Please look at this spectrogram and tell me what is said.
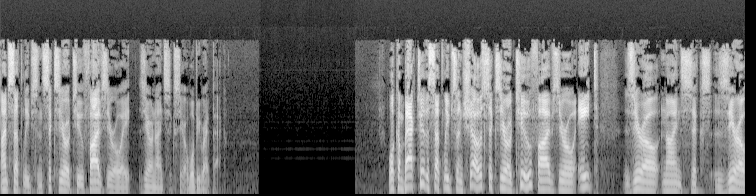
I'm Seth Leibsohn, 602 508 0960. We'll be right back. Welcome back to the Seth Leibsohn Show, 602 508 0960. I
